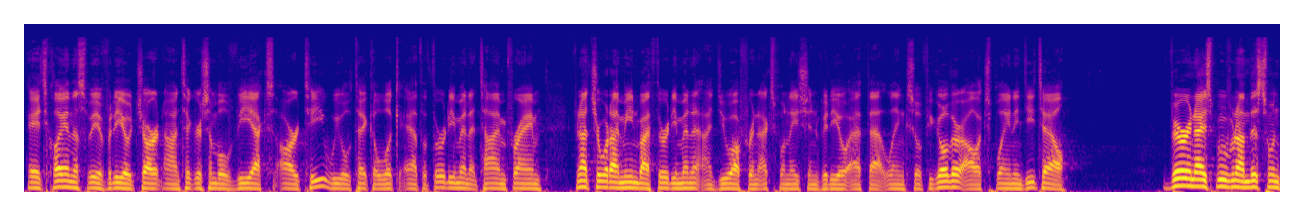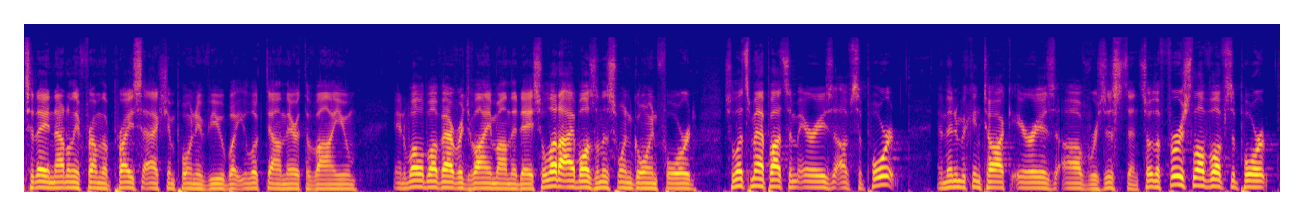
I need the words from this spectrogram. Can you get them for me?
Hey, it's Clay, and this will be a video chart on ticker symbol VXRT. We will take a look at the 30-minute time frame. If you're not sure what I mean by 30-minute, I do offer an explanation video at that link. So if you go there, I'll explain in detail. Very nice movement on this one today, not only from the price action point of view, but you look down there at the volume and well above average volume on the day. So a lot of eyeballs on this one going forward. So let's map out some areas of support, and then we can talk areas of resistance. So the first level of support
